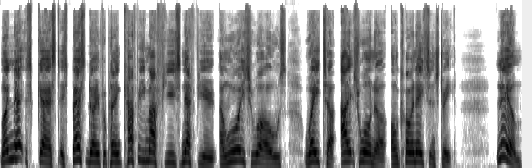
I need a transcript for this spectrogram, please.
My next guest is best known for playing Cathy Matthews' nephew and Roy's Rolls' waiter Alex Warner on Coronation Street. Liam,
